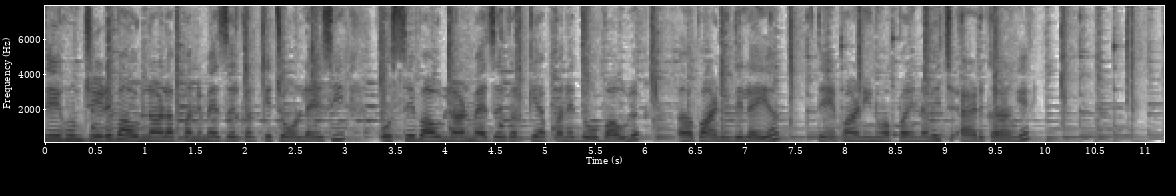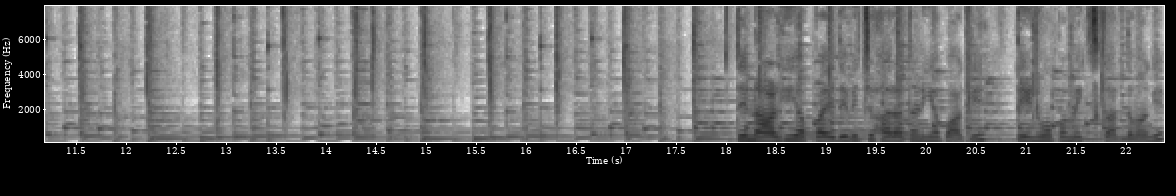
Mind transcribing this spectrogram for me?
ਤੇ ਹੁਣ ਜਿਹੜੇ ਬਾਉਲ ਨਾਲ ਆਪਾਂ ਨੇ ਮੈਜ਼ਰ ਕਰਕੇ ਚੌਲ ਲਏ ਸੀ, ਉਸੇ ਬਾਉਲ ਨਾਲ ਮੈਜ਼ਰ ਕਰਕੇ ਆਪਾਂ ਨੇ ਦੋ ਬਾਉਲ ਪਾਣੀ ਦੇ ਲਏ ਆ ਤੇ ਪਾਣੀ ਨੂੰ ਆਪਾਂ ਇਹਨਾਂ ਵਿੱਚ ਐਡ ਕਰਾਂਗੇ। ਤੇ ਨਾਲ ਹੀ ਆਪਾਂ ਇਹਦੇ ਵਿੱਚ ਹਰਾ ਧਨੀਆ ਪਾ ਕੇ ਤੇ ਇਹਨੂੰ ਆਪਾਂ ਮਿਕਸ ਕਰ ਦਵਾਂਗੇ।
